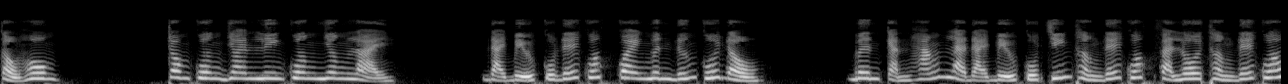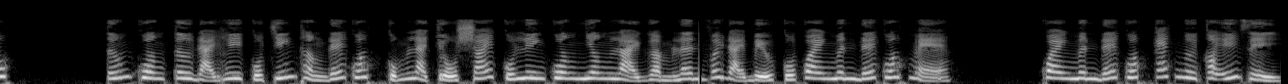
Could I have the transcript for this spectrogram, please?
cầu hôn. Trong quân doanh liên quân nhân loại Đại biểu của đế quốc Quang Minh đứng cuối đầu Bên cạnh hắn là đại biểu của chiến thần đế quốc và lôi thần đế quốc Tướng quân tư đại hy của chiến thần đế quốc cũng là chủ soái của liên quân nhân loại gầm lên với đại biểu của quang minh đế quốc mẹ. quang minh đế quốc, các ngươi có ý gì?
